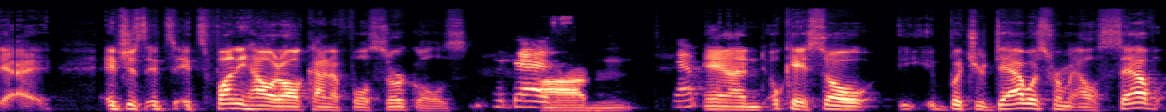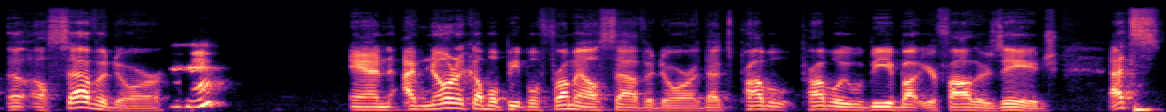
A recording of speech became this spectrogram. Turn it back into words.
it's just, it's it's funny how it all kind of full circles. It does. Um, yep. And okay, so, but your dad was from El, Sav- El Salvador. Uh-huh and I've known a couple people from El Salvador. That's probably probably would be about your father's age. That's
